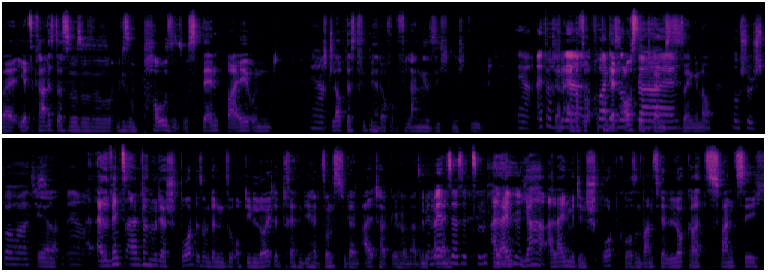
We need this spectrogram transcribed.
Weil jetzt gerade ist das so, so, so wie so Pause, so Standby und Ja. ich glaube, das tut mir halt auch auf lange Sicht nicht gut. ja, einfach Dann wieder einfach so komplett ausgebremst zu sein, genau. Hochschulsport. Ja. ja. Also wenn es einfach nur der Sport ist und dann so auch die Leute treffen, die halt sonst zu deinem Alltag gehören. Also mit allein, sitzen. allein, ja, allein mit den Sportkursen waren es ja locker 20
